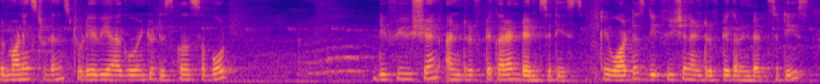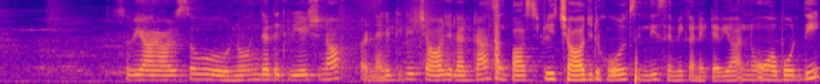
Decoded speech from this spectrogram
Good morning students. Today we are going to discuss about diffusion and drift current densities. Okay, what is diffusion and drift current densities? So we are also knowing that the creation of negatively charged electrons and positively charged holes in the semiconductor. We are know about the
